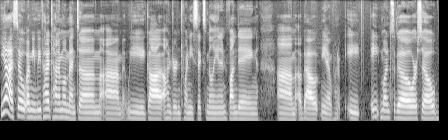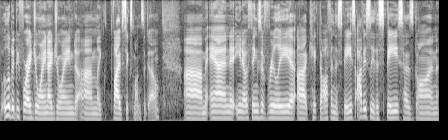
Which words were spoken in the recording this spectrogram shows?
Yeah, so I mean, we've had a ton of momentum. Um, we got 126 million in funding um, about you know eight eight months ago or so. A little bit before I joined. I joined um, like five six months ago. Um, and you know things have really uh, kicked off in the space. Obviously, the space has gone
